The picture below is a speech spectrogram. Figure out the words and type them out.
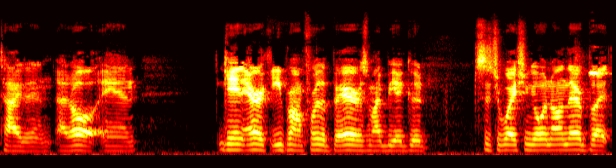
tight end at all. And getting Eric Ebron for the Bears might be a good situation going on there. But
